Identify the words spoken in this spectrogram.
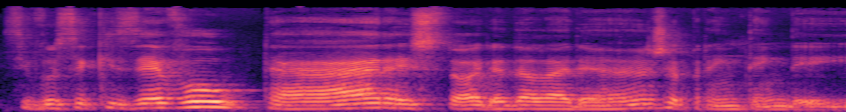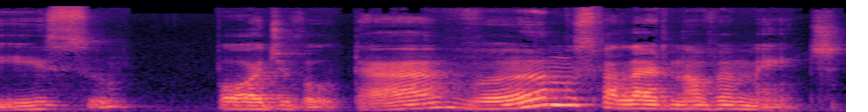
Se você quiser voltar à história da laranja para entender isso, pode voltar. Vamos falar novamente.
